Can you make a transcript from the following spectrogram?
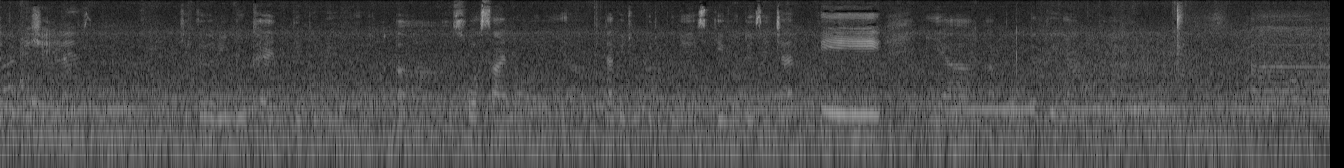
tapi Malaysia Airlines kita rindukan dia punya uh, suasana. Yang kita akan jumpa dia punya stewardess yang cantik yang apa benda yang uh,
